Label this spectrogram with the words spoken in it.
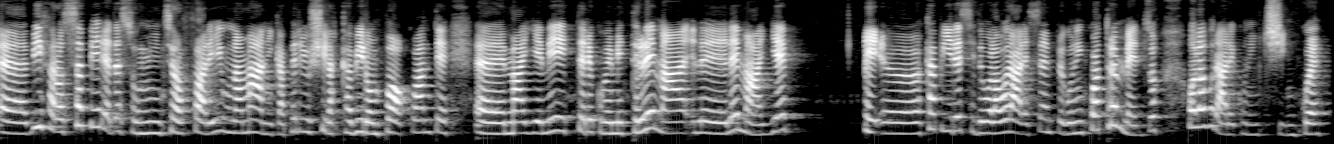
Eh, vi farò sapere adesso inizierò a fare io una manica per riuscire a capire un po quante eh, maglie mettere come mettere le, ma le, le maglie e eh, capire se devo lavorare sempre con il 4 e mezzo o lavorare con il 5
